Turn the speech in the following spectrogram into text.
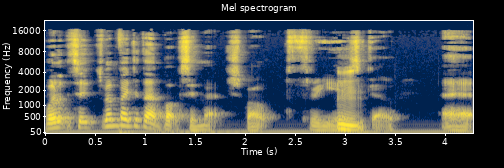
well, so, do you remember I did that boxing match about three years Mm. ago, uh,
